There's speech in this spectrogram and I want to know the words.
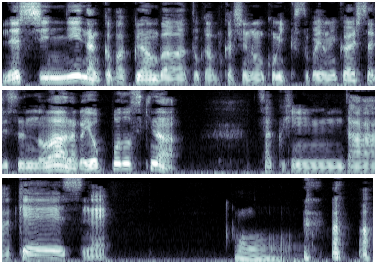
熱心になんかバックナンバーとか昔のコミックスとか読み返したりするのは、なんかよっぽど好きな作品だけですね。おー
